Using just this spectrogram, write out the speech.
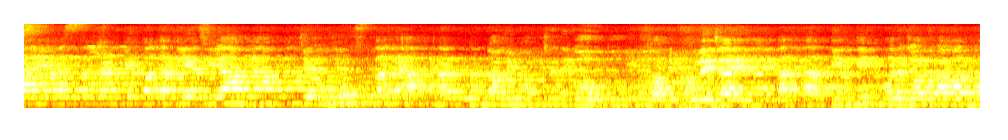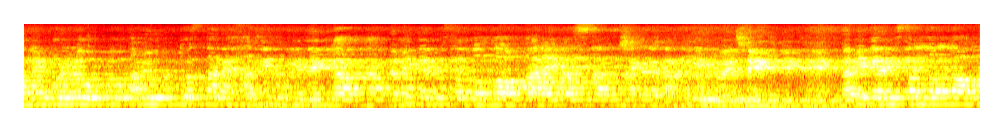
আলাইহি ওয়াসাল্লামকে কথা দিয়েছিলাম যে, অমুক স্থানে আপনার মূল্য আমি পৌঁছে দেব, কিন্তু আমি ভুলে যাই। আর তার তিন দিন পরে যখন আমার মনে পড়ল, আমি উক্ত স্থানে হাজির হয়ে দেখলাম, নবী করিম সাল্লাল্লাহু আলাইহি ওয়াসাল্লাম সেখানে দাঁড়িয়ে রয়েছেন। নবী করিম সাল্লাল্লাহু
